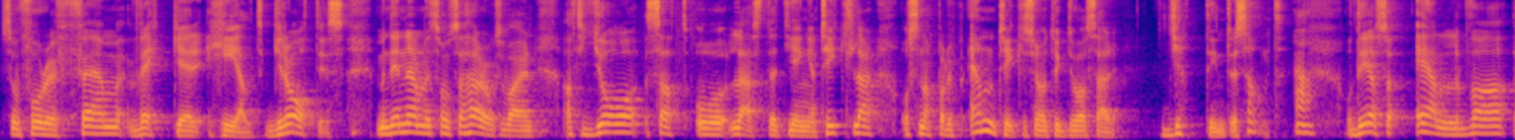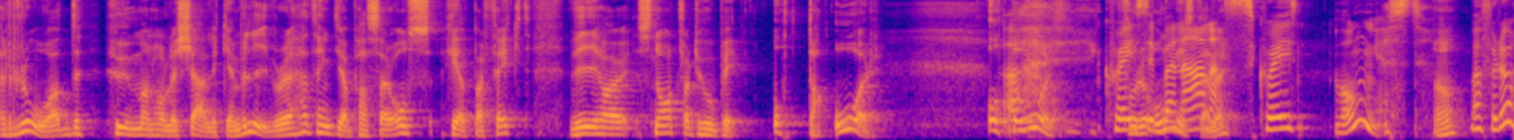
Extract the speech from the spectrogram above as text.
så får du fem veckor helt gratis. Men det är nämligen som så här också Vargen, att jag satt och läste ett gäng artiklar och snappade upp en artikel som jag tyckte var så här jätteintressant. Ja. Och det är alltså 11 råd hur man håller kärleken vid liv. Och det här tänkte jag passar oss helt perfekt. Vi har snart varit ihop i åtta år. Åtta år! Får Ah, Crazy du ångest, bananas. Crazy... Ångest? Ja. Varför då?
